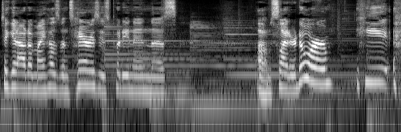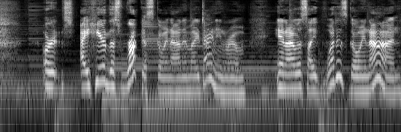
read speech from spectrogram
to get out of my husband's hair as he's putting in this um, slider door he or i hear this ruckus going on in my dining room. And i was like what is going on?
